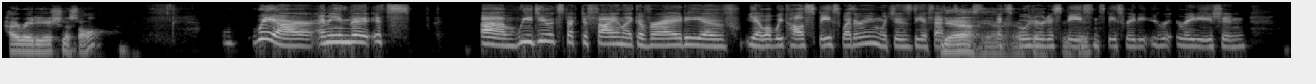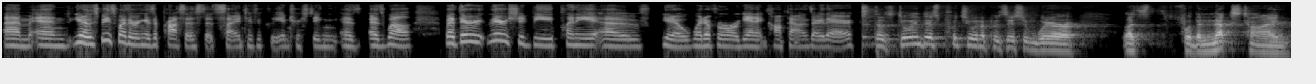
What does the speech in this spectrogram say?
high radiation assault. We are. I mean, the, it's Um, we do expect to find like a variety of you know what we call space weathering, which is the effect Yeah, of yeah, exposure okay, to space mhm. and space radi- radiation. Um, and you know, space weathering is a process that's scientifically interesting as as well. But there there should be plenty of you know whatever organic compounds are there. Does doing this put you in a position where, let's for the next time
